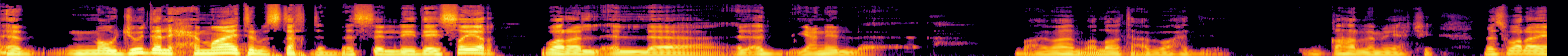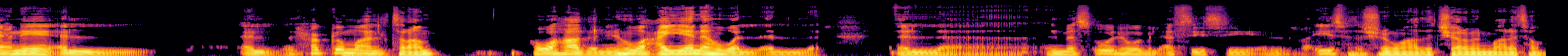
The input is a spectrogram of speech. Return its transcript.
آه، موجودة لحماية المستخدم بس اللي دا يصير ورا ال ال يعني ال والله تعب واحد قهر لما يحكي. بس ورا يعني ال الحكم مال ترامب هو هذا يعني هو عينه هو ال ال المسؤول هو بال FCC الرئيس شنو هذا ال chairman مالتهم.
